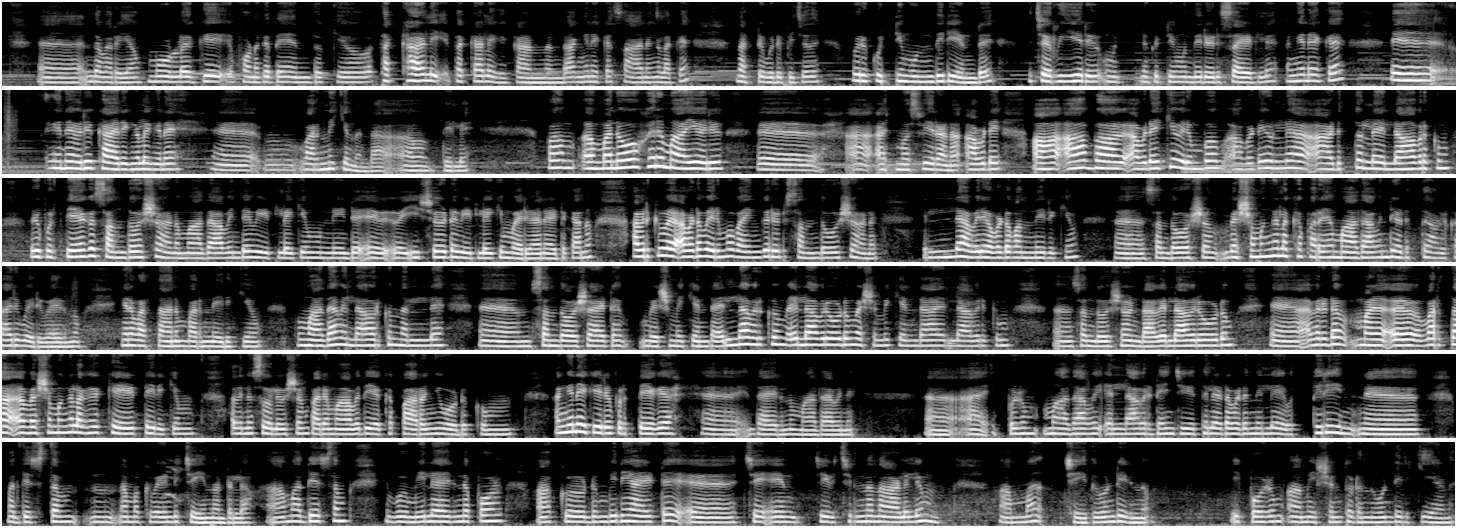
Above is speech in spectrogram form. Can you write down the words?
എന്താ പറയുക മുളക് പുണകത്തെ എന്തൊക്കെയോ തക്കാളി തക്കാളിയൊക്കെ കാണുന്നുണ്ട്. അങ്ങനെയൊക്കെ സാധനങ്ങളൊക്കെ നട്ടുപിടിപ്പിച്ചത്. ഒരു കുറ്റി മുന്തിരിയുണ്ട്. ചെറിയൊരു കുറ്റി മുന്തിരി ഒരു സൈഡിൽ അങ്ങനെയൊക്കെ ഇങ്ങനെ ഒരു ഏഹ്, വർണിക്കുന്നുണ്ട് ഇതിൽ അപ്പം മനോഹരമായ ഒരു അറ്റ്മോസ്ഫിയറാണ്. അവിടെ ആ ആ ഭാ അവിടേക്ക് വരുമ്പോൾ അവിടെയുള്ള അടുത്തുള്ള എല്ലാവർക്കും ഒരു പ്രത്യേക സന്തോഷമാണ് മാതാവിന്റെ വീട്ടിലേക്കും ഉണ്ണീന്റെ ഈശോയുടെ വീട്ടിലേക്കും വരുവാനായിട്ട്. കാരണം അവർക്ക് അവിടെ വരുമ്പോൾ ഭയങ്കര ഒരു സന്തോഷമാണ്. എല്ലാവരും അവിടെ വന്നിരിക്കും. സന്തോഷം വിഷമങ്ങളൊക്കെ പറയാൻ മാതാവിന്റെ അടുത്ത് ആൾക്കാർ വരുമായിരുന്നു ഇങ്ങനെ വർത്തമാനം പറഞ്ഞിരിക്കും. അപ്പോൾ മാതാവ് എല്ലാവർക്കും നല്ല സന്തോഷമായിട്ട് വിഷമിക്കേണ്ട. എല്ലാവർക്കും എല്ലാവരോടും വിഷമിക്കേണ്ട. എല്ലാവർക്കും സന്തോഷം ഉണ്ടാകും. എല്ലാവരോടും അവരുടെ വർത്ത വിഷമങ്ങളൊക്കെ കേട്ടിരിക്കും. അതിന് സൊല്യൂഷൻ പരമാവധിയൊക്കെ പറഞ്ഞു കൊടുക്കും. അങ്ങനെയൊക്കെ ഒരു പ്രത്യേക ഇതായിരുന്നു മാതാവിന്. ഇപ്പോഴും മാതാവ് എല്ലാവരുടെയും ജീവിതത്തിൽ ഇടപെടുന്നില്ലേ? ഒത്തിരി മധ്യസ്ഥം നമുക്ക് വേണ്ടി ചെയ്യുന്നുണ്ടല്ലോ. ആ മധ്യസ്ഥം ഭൂമിയിലായിരുന്നപ്പോൾ ആ കുടുംബിനിയായിട്ട് ജീവിച്ചിരുന്ന നാളിലും അമ്മ ചെയ്തുകൊണ്ടിരുന്നു. ഇപ്പോഴും ആ മിഷൻ തുടർന്നുകൊണ്ടിരിക്കുകയാണ്.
